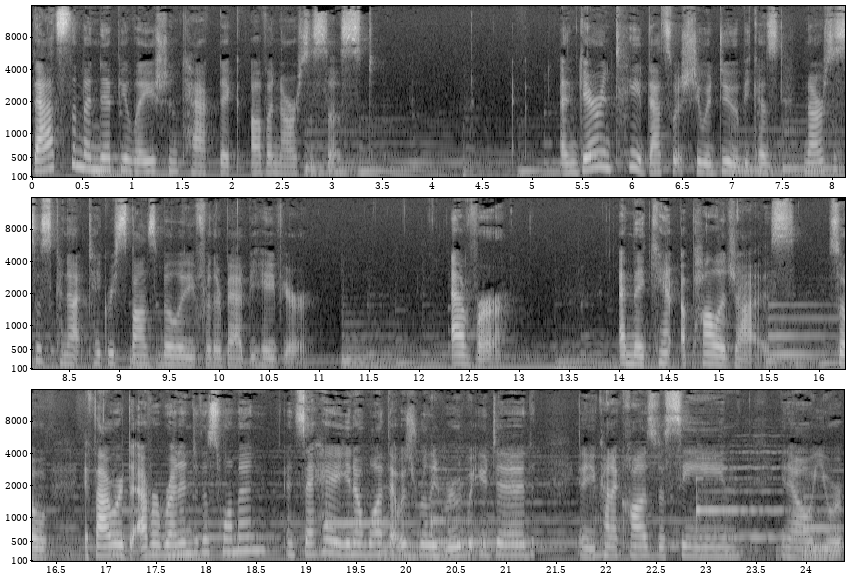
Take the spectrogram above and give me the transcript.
That's the manipulation tactic of a narcissist. And guaranteed that's what she would do because narcissists cannot take responsibility for their bad behavior. Ever. And they can't apologize. So if I were to ever run into this woman and say, hey, you know what, that was really rude what you did, you know, you kind of caused a scene, you know, you were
